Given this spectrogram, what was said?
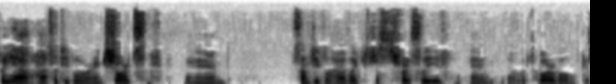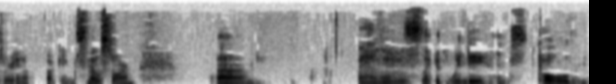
but yeah, half the people were wearing shorts, and some people had like just short sleeve, and that looked horrible because we're in a fucking snowstorm. Um, and it was like it's windy and it's cold, and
